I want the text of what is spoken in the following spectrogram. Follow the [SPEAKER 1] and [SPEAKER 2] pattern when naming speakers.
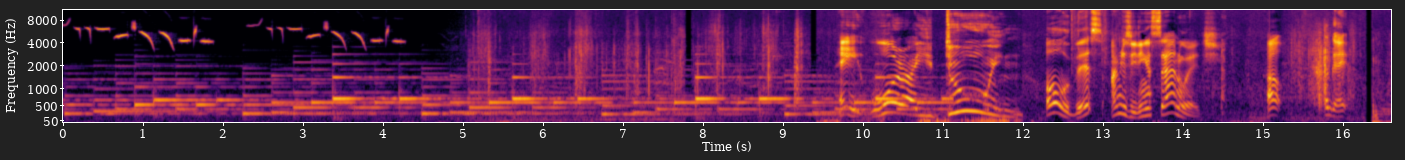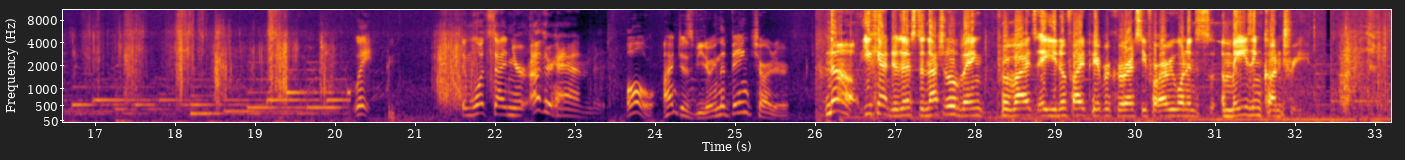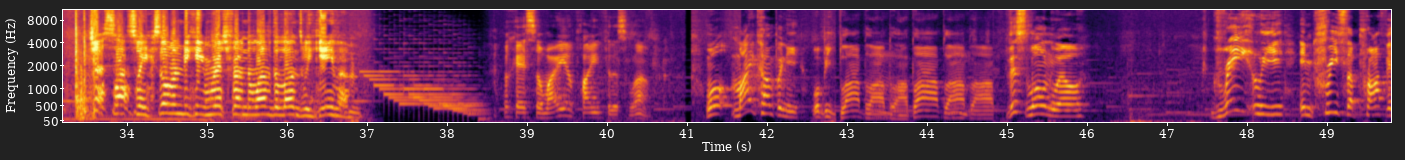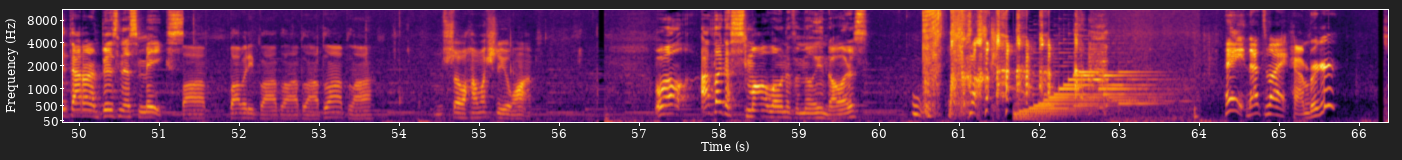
[SPEAKER 1] Hey, what are you doing?
[SPEAKER 2] Oh, this? I'm just eating a sandwich.
[SPEAKER 1] Oh, okay. Wait, then what's that in your other hand?
[SPEAKER 2] Oh, I'm just vetoing the bank charter.
[SPEAKER 1] No, you can't do this. The National Bank provides a unified paper currency for everyone in this amazing country. Just last week, someone became rich from the, one of the loans we gave him.
[SPEAKER 3] Okay, so why are you applying for this loan?
[SPEAKER 4] Well, my company will be
[SPEAKER 5] Blah blah blah blah blah blah.
[SPEAKER 4] This loan will greatly increase the profit that our business makes.
[SPEAKER 5] Blah blah blah blah blah blah blah.
[SPEAKER 3] So how much do you want?
[SPEAKER 4] Well, I'd like a small loan of a million dollars.
[SPEAKER 1] Hey, that's my.
[SPEAKER 2] Hamburger?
